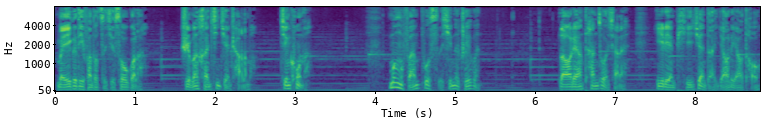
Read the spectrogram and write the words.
每一个地方都仔细搜过了，指纹痕迹检查了吗？监控呢？孟凡不死心的追问，老梁瘫坐下来，一脸疲倦的摇了摇头。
